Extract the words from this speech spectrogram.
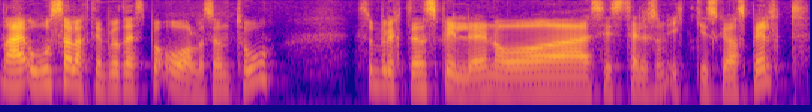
Nei, Os har lagt inn protest på Ålesund 2, som brukte en spiller nå eh, sist heller som ikke skulle ha spilt.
